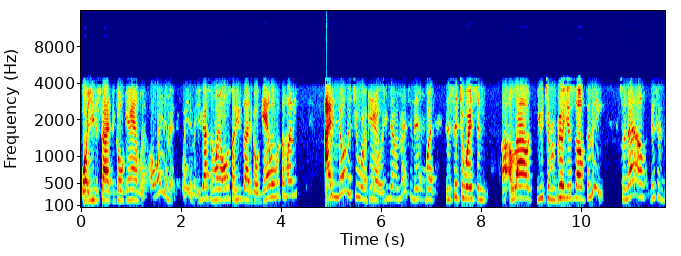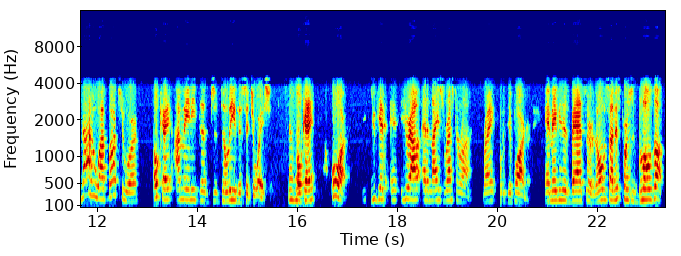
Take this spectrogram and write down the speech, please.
or you decided to go gambling. Oh, wait a minute, wait a minute, you got some money. All of a sudden, you decided to go gambling with the money. I didn't know that you were a gambler. You never mentioned it, but the situation uh, allowed you to reveal yourself to me. So now this is not who I thought you were. Okay, I may need to to, to leave the situation. Mhm. Okay, or you get you're out at a nice restaurant, right, with your partner, and maybe there's bad service. All of a sudden, this person blows up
